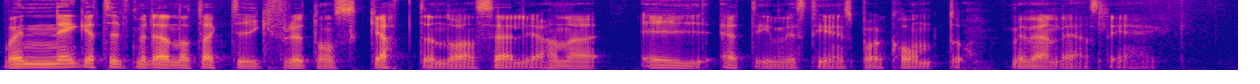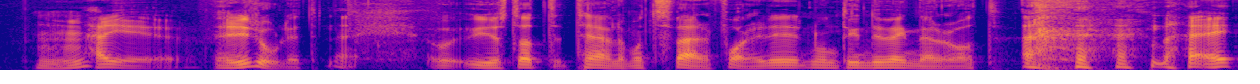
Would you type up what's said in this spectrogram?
Vad är negativt med denna taktik förutom skatten då han säljer? Han har ej ett investeringssparkonto. Med vänliga hälsningar. Mhm. Här är ju, Är det roligt? Nej. Och just att tävla mot svärfar, är det någonting du ägnar dig åt? nej,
